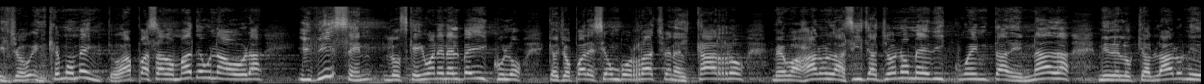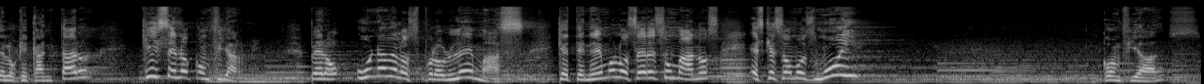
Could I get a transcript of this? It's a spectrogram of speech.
Y yo, ¿en qué momento? Ha pasado más de una hora y dicen los que iban en el vehículo que yo parecía un borracho en el carro, me bajaron la silla, yo no me di cuenta de nada, ni de lo que hablaron, ni de lo que cantaron. Quise no confiarme. Pero uno de los problemas que tenemos los seres humanos es que somos muy confiados.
